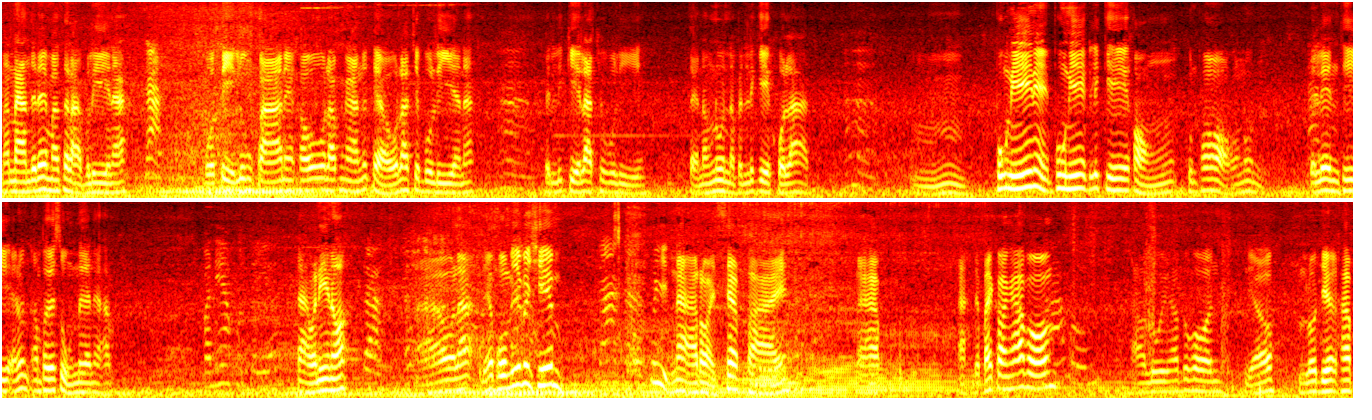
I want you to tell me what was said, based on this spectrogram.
นานๆจะได้มาสระบุรีนะ จ้า ปกติลุงฟ้าเนี่ยเขารับงานแถวราชบุรีอะนะ อ่าเป็นลิเกราชบุรี แต่น้องนุ่นนะเป็นลิเกโคราช อ่าอืมพรุ่งนี้นี่พรุ่งนี้ลิเกของคุณพ่อของนุ่น ไปเล่นที่ไอ้นุ่นอำเภอสูงเนินนะครับวันเนี้ยคนจะเยอะแต่วันนี้เนาะจ้าเอาละเดี๋ยวผมจะไปชิมจ้าจ้าอุ้ยน่าอร่อยแซ่บสายนะครับอะเดี๋ยวไปก่อนครับผม ครับผม เอาลุยครับทุกคน เดี๋ยวรถเยอะครับ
